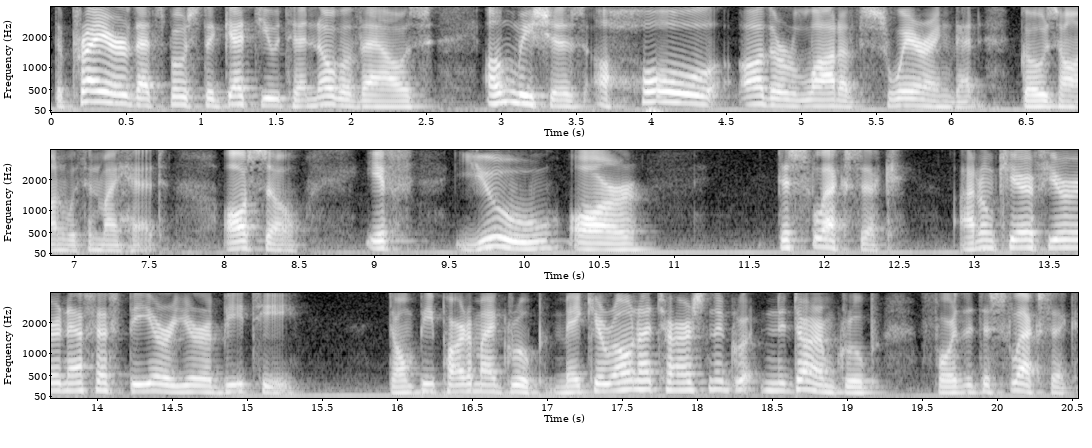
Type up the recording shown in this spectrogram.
the prayer that's supposed to get you to the vows unleashes a whole other lot of swearing that goes on within my head. Also, if you are dyslexic, I don't care if you're an FFB or you're a BT, don't be part of my group. Make your own Hataras Nedarim group for the dyslexic.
